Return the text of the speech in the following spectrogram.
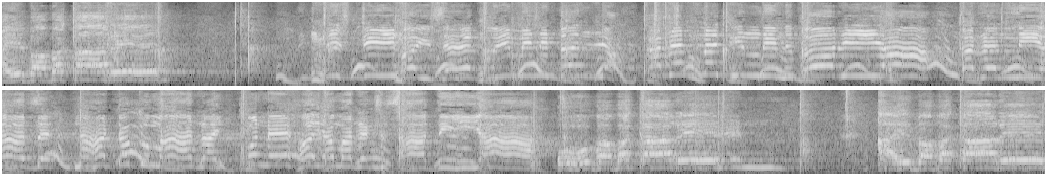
আয়ে বাবা কারেন বৃষ্টি হইছে দুই মিনিট ধরিয়া। কারেন না তিন দিন ধরিয়া। কারেন নিয়া যে নাটক মারাই। মনে হয় আমার এক্স সাদিয়া। ও বাবা কারেন আয়ে বাবা কারেন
